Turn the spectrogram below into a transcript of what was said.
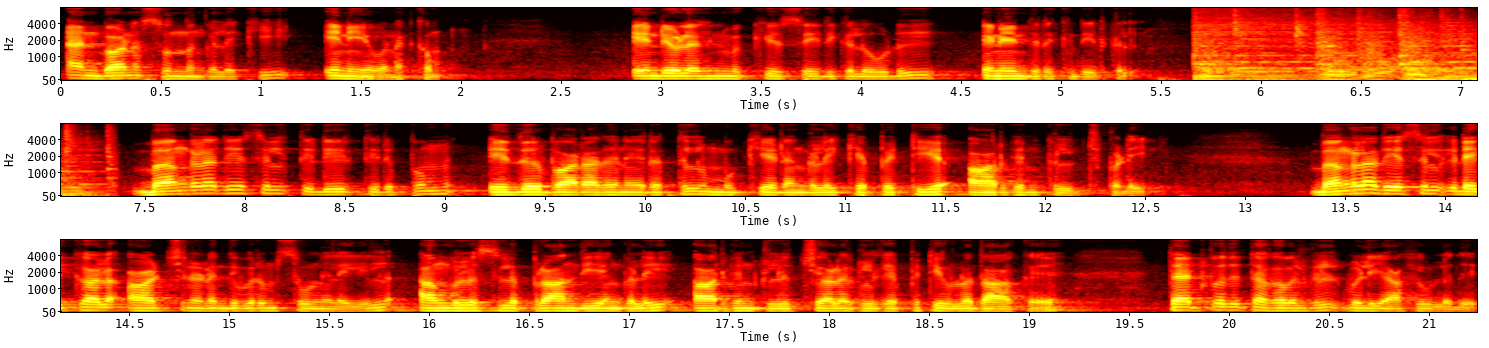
அன்பான சொந்தங்களுக்கு இனிய வணக்கம். இன்றைய உலகின் முக்கிய செய்திகளோடு இணைந்திருக்கின்றீர்கள். பங்களாதேஷில் திடீர் திருப்பம் எதிர்பாராத நேரத்தில் முக்கிய இடங்களை கைப்பற்றிய ஆர்கன் கிளர்ச்சிப்படை பங்களாதேஷில் இடைக்கால ஆட்சி நடந்து வரும் சூழ்நிலையில் அங்குள்ள சில பிராந்தியங்களை ஆர்கன் கிளர்ச்சியாளர்கள் கைப்பற்றியுள்ளதாக தற்போது தகவல்கள் வெளியாகியுள்ளது.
